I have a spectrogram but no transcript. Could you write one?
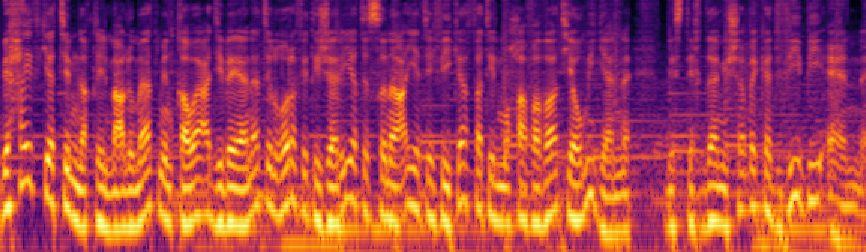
بحيث يتم نقل المعلومات من قواعد بيانات الغرف التجارية الصناعية في كافة المحافظات يوميا باستخدام شبكة VPN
